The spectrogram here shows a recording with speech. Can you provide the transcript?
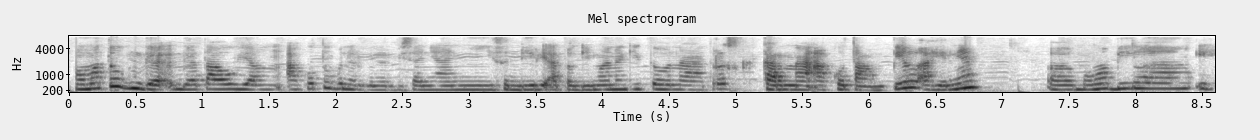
mama tuh nggak nggak tahu yang aku tuh benar-benar bisa nyanyi sendiri atau gimana gitu. Nah terus karena aku tampil akhirnya uh, mama bilang ih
